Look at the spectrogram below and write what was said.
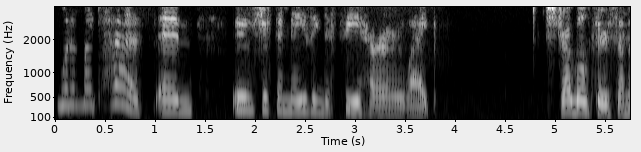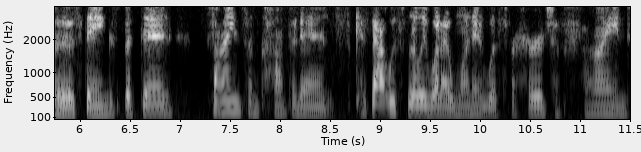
one of my tests. And it was just amazing to see her like struggle through some of those things but then find some confidence because that was really what i wanted was for her to find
